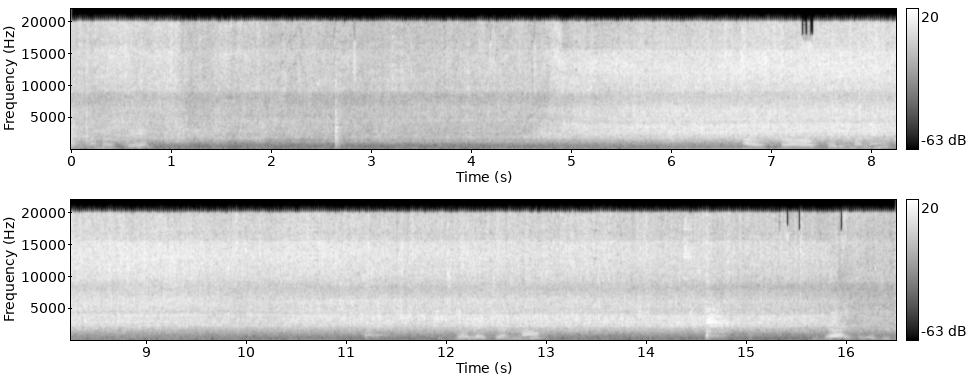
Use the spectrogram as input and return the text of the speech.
ওখানেতে হালকা পরিমাণে ঝোলের জন্য জল দিয়ে দিব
